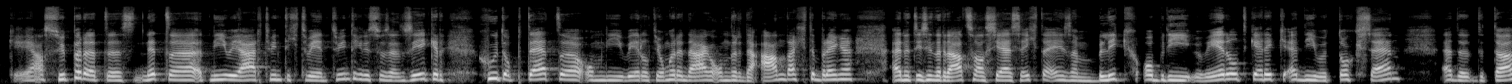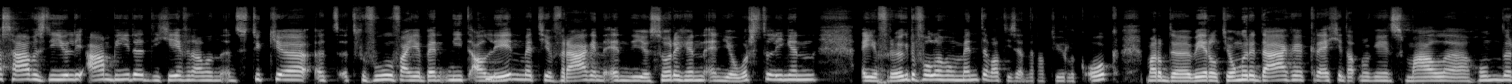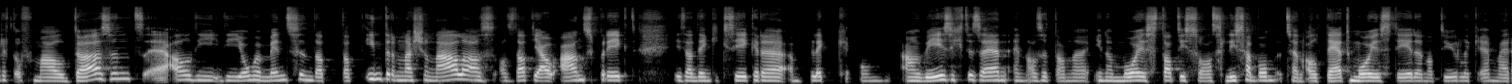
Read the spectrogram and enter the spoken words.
Ja, super. Het is net uh, het nieuwe jaar 2022, dus we zijn zeker goed op tijd uh, om die Wereldjongerendagen onder de aandacht te brengen. En het is inderdaad, zoals jij zegt, hè, is een blik op die wereldkerk die we toch zijn. De, de thuishavens die jullie aanbieden, die geven al een, een stukje het, het gevoel van je bent niet alleen met je vragen en je zorgen en je worstelingen en je vreugdevolle momenten, want die zijn er natuurlijk ook. Maar op de Wereldjongerendagen krijg je dat nog eens maal uh, honderd of maal duizend, eh, al die, die jonge mensen, dat, dat internationale, als, als dat jou aanspreekt, is dat denk ik zeker uh, een plek om aanwezig te zijn. En als het dan uh, in een mooie stad is zoals Lissabon, het zijn altijd mooie steden natuurlijk, hè, maar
